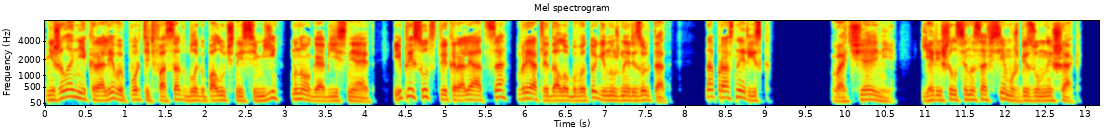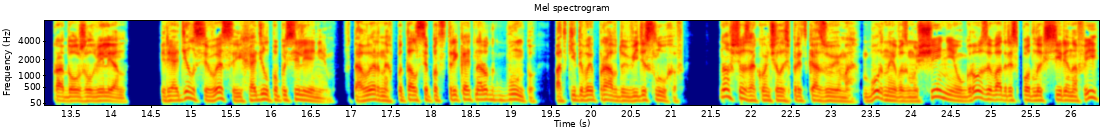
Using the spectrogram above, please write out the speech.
Нежелание королевы портить фасад благополучной семьи много объясняет, и присутствие короля отца вряд ли дало бы в итоге нужный результат. Напрасный риск. «В отчаянии я решился на совсем уж безумный шаг», — продолжил Велен. Переоделся в эсса и ходил по поселениям. В тавернах пытался подстрекать народ к бунту, подкидывая правду в виде слухов. Но все закончилось предсказуемо. Бурные возмущения, угрозы в адрес подлых сиренов и...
